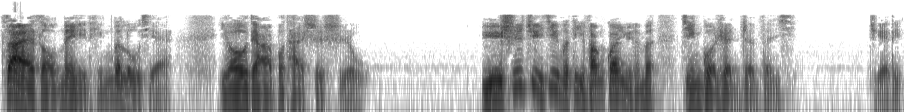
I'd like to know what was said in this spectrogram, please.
再走内廷的路线，有点不太识时务。与时俱进的地方官员们经过认真分析，决定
